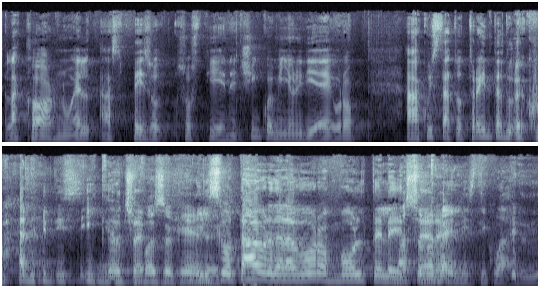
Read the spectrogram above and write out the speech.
la Cornwell ha speso, sostiene, 5 milioni di euro ha acquistato 32 quadri di Sickert. Non ci posso credere. Il suo tavolo da lavoro, molte lettere. Ma sono belli sti quadri.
